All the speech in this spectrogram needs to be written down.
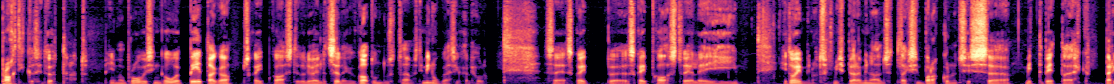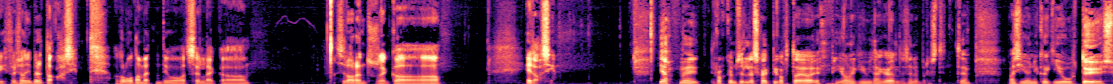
praktikas ei töötanud. ja ma proovisin ka uue beetaga Skypecast ja tuli välja, et sellega ka tundus, et vähemasti minu käes igal juhul see Skype, Skypecast veel ei, ei toiminud, mispeale mina üldiselt läksin paraku nüüd siis äh, mitte beeta ehk päris versiooni peale tagasi. aga loodame, et nad jõuavad sellega äh, selle arendusega edasi. jah, me rohkem selle Skype'i kohta ei olegi midagi öelda, sellepärast et äh, asi on ikkagi ju töös,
